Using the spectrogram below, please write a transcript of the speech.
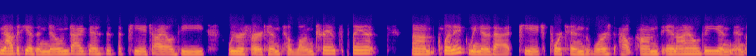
now that he has a known diagnosis of PH-ILD, we referred him to lung transplant. um, clinic. We know that pH portends worse outcomes in ILD, and, and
